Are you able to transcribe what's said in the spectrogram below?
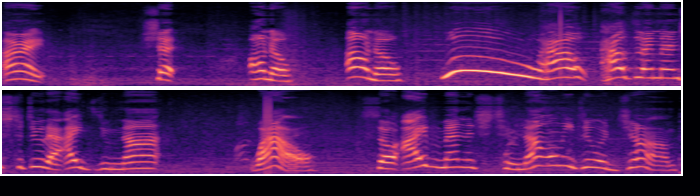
Alright. Shit. Oh no. Oh no. Woo! How how did I manage to do that? I do not Wow. So I've managed to not only do a jump,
